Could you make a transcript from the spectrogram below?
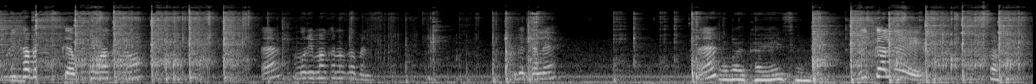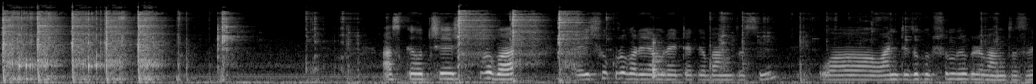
মুড়ি খাবেন মুড়ি মাখানো? হ্যাঁ মুড়ি মাখানো খাবেন? বিকালে? হ্যাঁ? সবাই বিকালে। আচ্ছা। আজকে হচ্ছে শুক্রবার। এই শুক্রবারে আমরা এটাকে ভাঙতেছি। ও আন্টি তো খুব সুন্দর করে ভাঙতেছে।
